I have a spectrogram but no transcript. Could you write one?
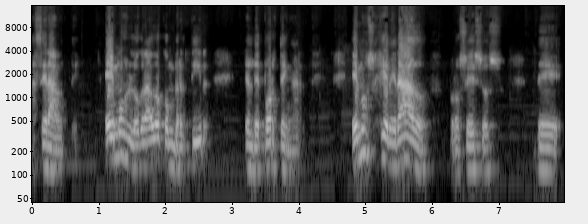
hacer arte, hemos logrado convertir el deporte en arte, hemos generado procesos de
